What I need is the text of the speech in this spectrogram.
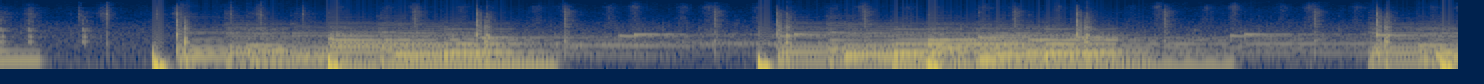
thank you.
